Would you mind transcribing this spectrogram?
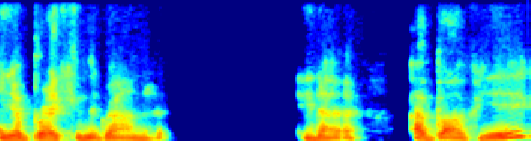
and you're breaking the ground, you know, above you.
